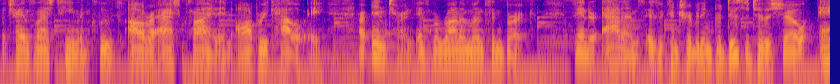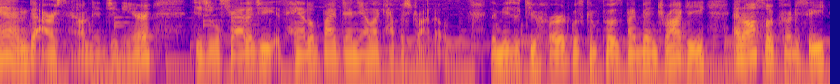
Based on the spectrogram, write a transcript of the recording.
The Translash team includes Oliver Ash Klein and Aubrey Calloway. Our intern is Marana Munson Burke. Xander Adams is a contributing producer to the show and our sound engineer. Digital strategy is handled by Daniela Capistrano. The music you heard was composed by Ben Draghi and also courtesy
